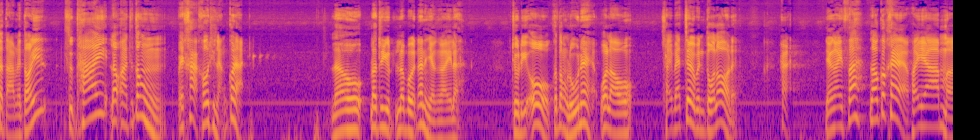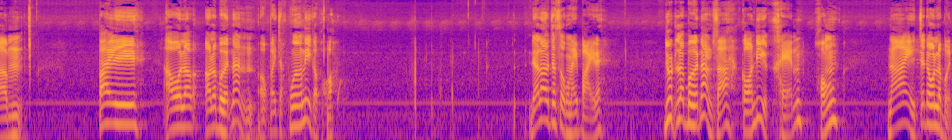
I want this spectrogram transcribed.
ก็ตามในตอนนี้สุดท้ายเราอาจจะต้องไปฆ่าเขาทีหลังก็ได้ แล้วเราจะหยุดระเบิดนั่นยังไงล่ะ จูดิโอก็ต้องรู้แน่ว่าเรา ใช้แบตเจอร์เป็นตัวล่อเนี่ยฮะยังไงซะ เราก็แค่พยายามเอ่มไปเอาเราเอาระเบิดนั่นออกไปจากเมืองนี่ก็พอ เดี๋ยวเราจะส่งนายไปนะ หยุดระเบิดนั่นซะ ก่อนที่แขนของนายจะโดนระเบิด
